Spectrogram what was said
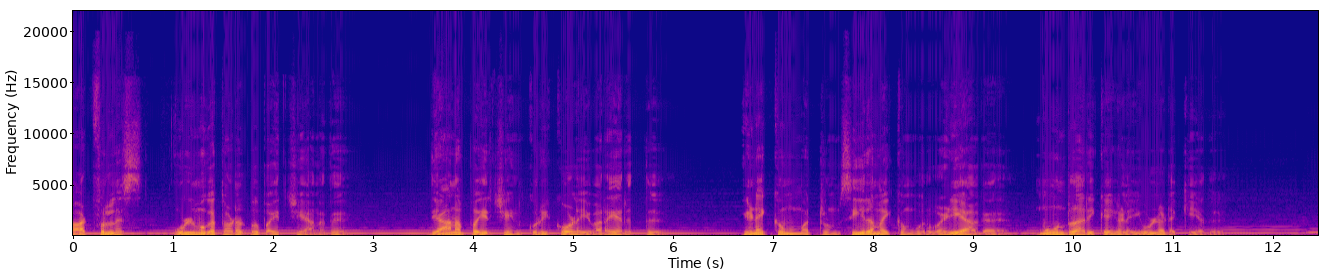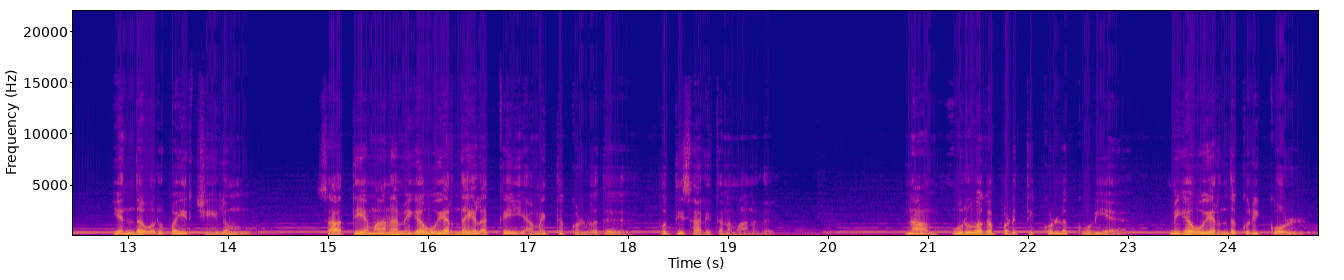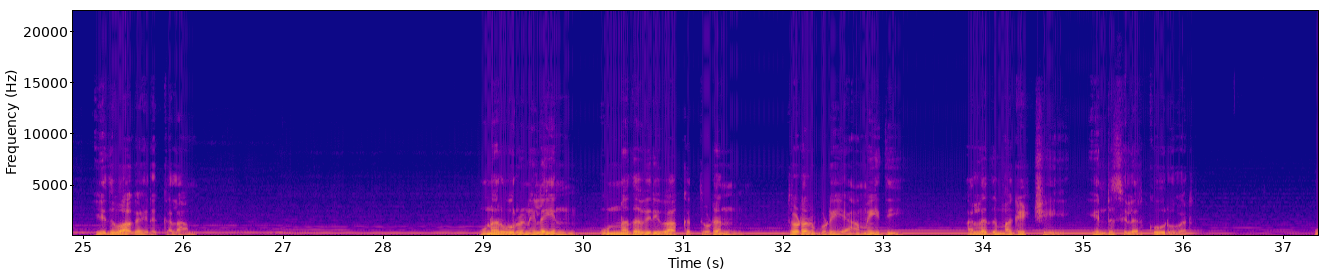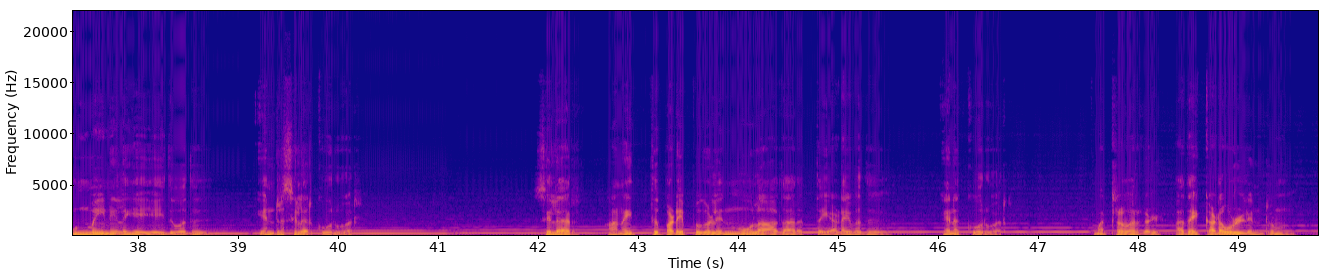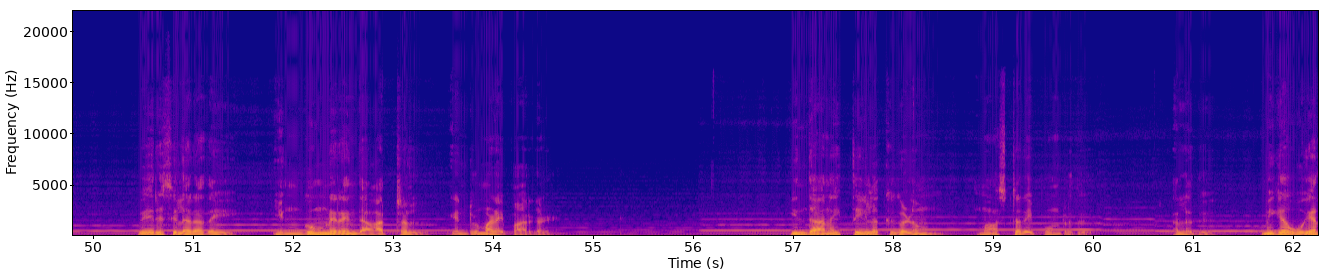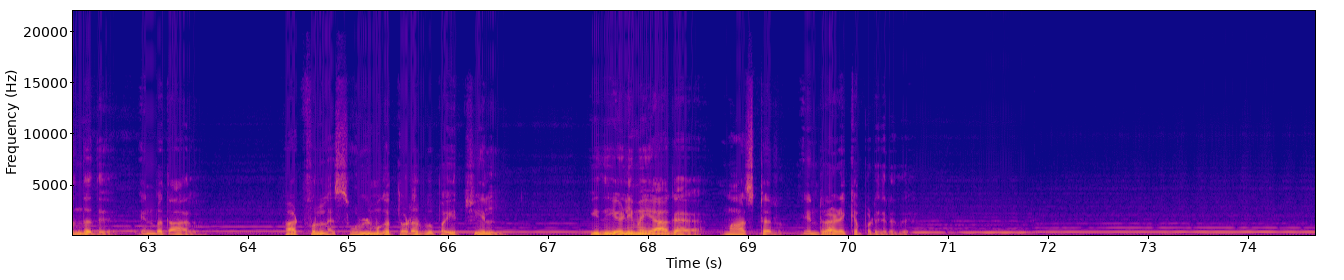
Heartfulness உள்முக தொடர்பு பயிற்சியானது தியான பயிற்சியின் குறிக்கோளை வரையறுத்து இணைக்கும் மற்றும் சீரமைக்கும் ஒரு வழியாக மூன்று அறிக்கைகளை உள்ளடக்கியது. எந்த ஒரு பயிற்சியிலும் சாத்தியமான மிக உயர்ந்த இலக்கை அமைத்துக் கொள்வது புத்திசாலித்தனமானது. நாம் உருவகப்படுத்திக் கொள்ளக்கூடிய மிக உயர்ந்த குறிக்கோள் எதுவாக இருக்கலாம்? உணர்வுறு நிலையின் உன்னத விரிவாக்கத்துடன் தொடர்புடைய அமைதி அல்லது மகிழ்ச்சி என்று சிலர் கூறுவர். உண்மை நிலையை எய்துவது என்று சிலர் கூறுவர். சிலர் அனைத்து படைப்புகளின் மூல ஆதாரத்தை அடைவது எனக் கூறுவர். மற்றவர்கள் அதை கடவுள் என்றும் வேறு சிலர் அதை எங்கும் நிறைந்த ஆற்றல் என்றும் அழைப்பார்கள். இந்த அனைத்து இலக்குகளும் மாஸ்டரை போன்றது அல்லது மிக உயர்ந்தது என்பதால் ஹார்ட்ஃபுல்னஸ் உள்முக தொடர்பு பயிற்சியில் இது எளிமையாக மாஸ்டர் என்று அழைக்கப்படுகிறது.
